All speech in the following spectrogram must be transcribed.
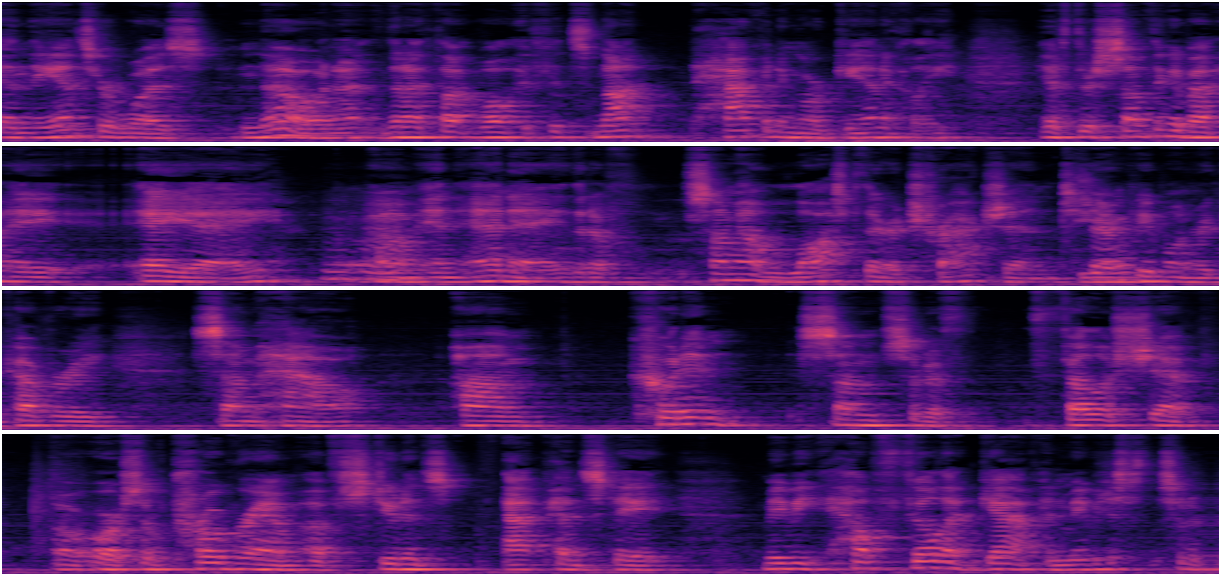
and the answer was no. And I, then I thought, well, if it's not happening organically, if there's something about a AA Mhm. um, and NA that have somehow lost their attraction to Sure. young people in recovery, somehow, um, couldn't some sort of fellowship or, or some program of students at Penn State maybe help fill that gap and maybe just sort of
